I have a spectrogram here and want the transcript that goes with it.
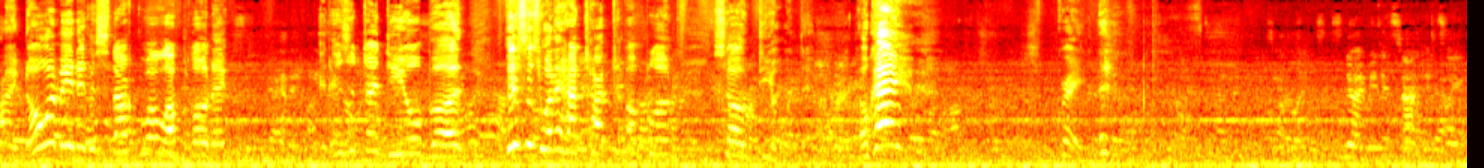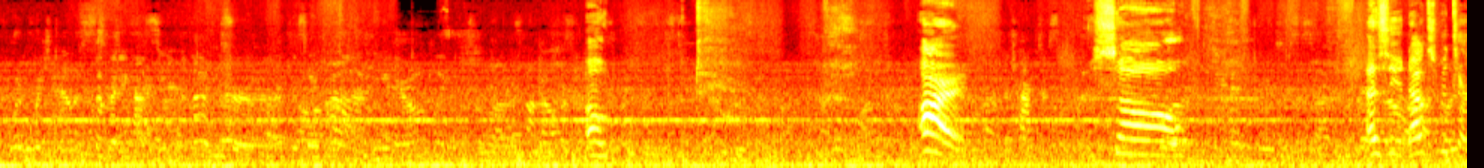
I know I'm eating a snack while uploading. It isn't ideal, but this is what I had time to upload, so deal with it. Okay? Great. No, I mean, it's not, it's like, wh- which town is somebody has to hear them or at the same time, you know, like, Oh. Alright, so as the announcements are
